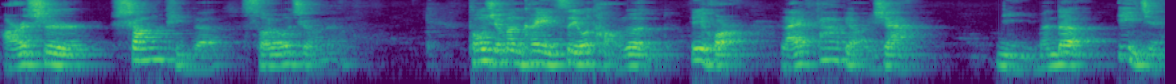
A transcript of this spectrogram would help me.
而是商品的所有者呢？同学们可以自由讨论，一会儿来发表一下你们的意见。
